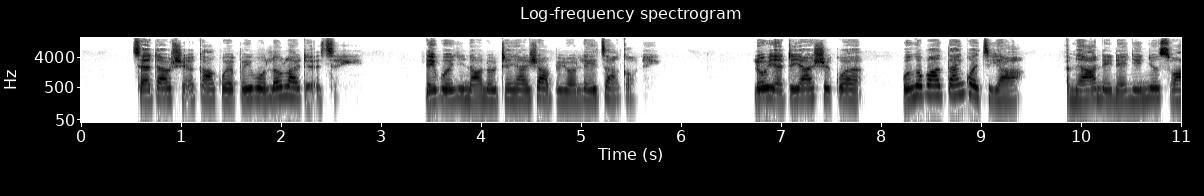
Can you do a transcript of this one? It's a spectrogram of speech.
။ချန်တောင်ရှင်အကာအကွယ်ပေးဖို့လှုပ်လိုက်တဲ့အချိန်လေးပွေကြီးနောင်တို့တရားရပြီးတော့လဲကြကုန်တယ်။လို့ရတရားရှိကွက်ဝင်ကပါတိုင်းကွက်ကြီးကအများအနေနဲ့ညီညွတ်စွာ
